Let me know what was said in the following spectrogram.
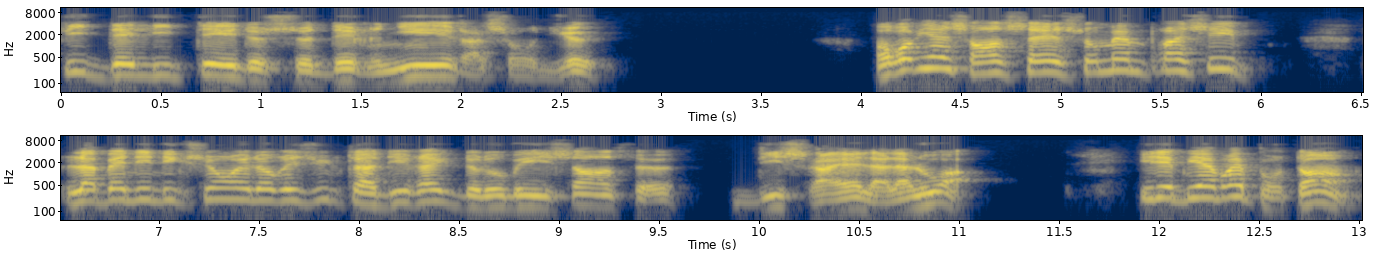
fidélité de ce dernier à son Dieu. On revient sans cesse au même principe. La bénédiction est le résultat direct de l'obéissance d'Israël à la loi. Il est bien vrai pourtant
